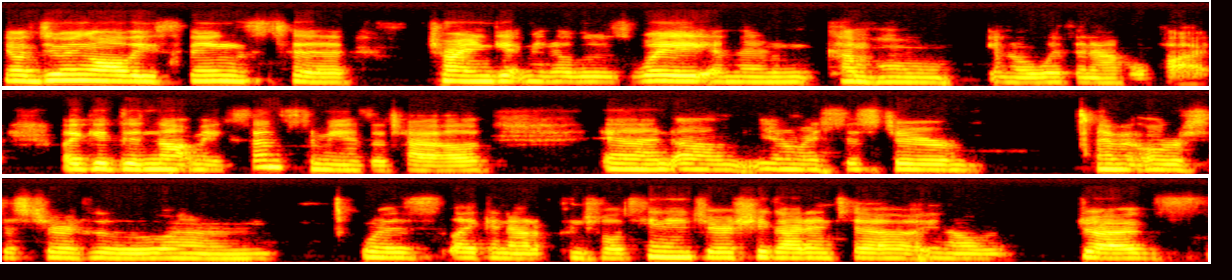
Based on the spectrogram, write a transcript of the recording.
You know, doing all these things to try and get me to lose weight and then come home, you know, with an apple pie. Like it did not make sense to me as a child. And, um, you know, my sister, I have an older sister who um, was like an out of control teenager. She got into, you know, drugs,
